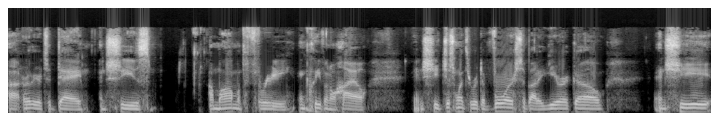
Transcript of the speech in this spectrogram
uh, earlier today, and she's a mom of three in Cleveland, Ohio, and she just went through a divorce about a year ago, and she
